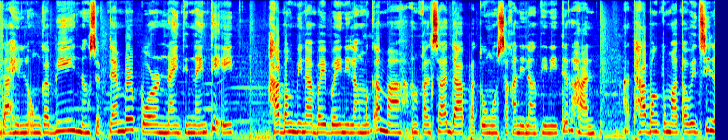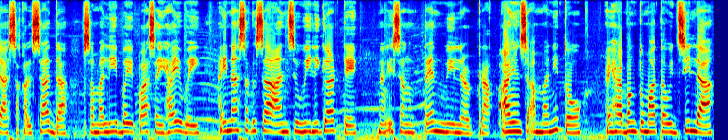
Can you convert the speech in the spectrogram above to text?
dahil noong gabi ng September 4, 1998, habang binabaybay nilang mag-ama ang kalsada patungo sa kanilang tinitirhan at habang tumatawid sila sa kalsada sa Malibay Pasay Highway ay nasagasaan si Willie Garte ng isang 10-wheeler truck. Ayon sa ama nito ay habang tumatawid sila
